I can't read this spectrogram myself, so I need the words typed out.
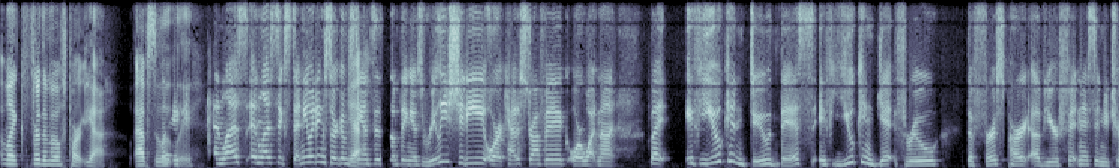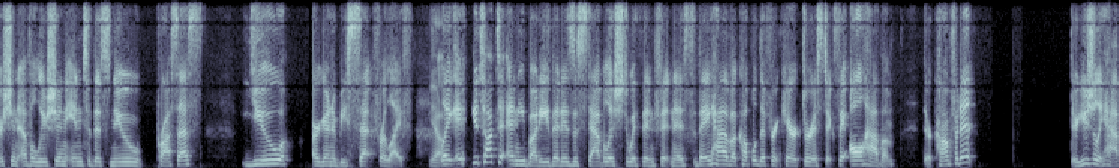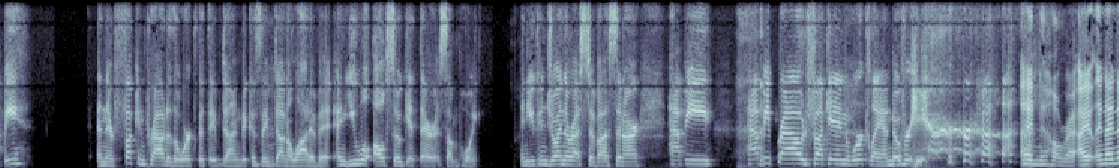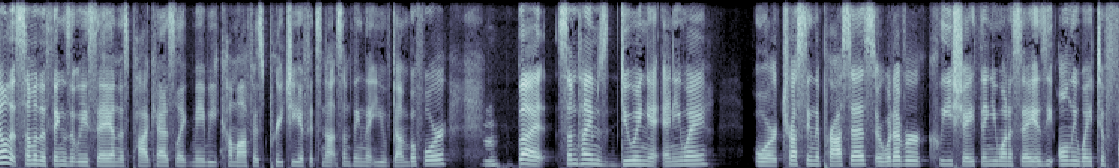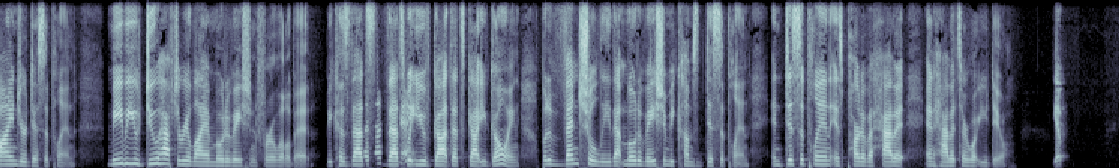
Like for the most part, yeah. Absolutely. Like, unless unless extenuating circumstances yeah. something is really shitty or catastrophic or whatnot. But if you can do this, if you can get through the first part of your fitness and nutrition evolution into this new process, you are going to be set for life. Yeah. Like if you talk to anybody that is established within fitness, they have a couple different characteristics. They all have them. They're confident, they're usually happy, and they're fucking proud of the work that they've done because they've mm-hmm. done a lot of it. And you will also get there at some point. And you can join the rest of us in our happy happy proud fucking workland over here i know right i and i know that some of the things that we say on this podcast like maybe come off as preachy if it's not something that you've done before mm-hmm. but sometimes doing it anyway or trusting the process or whatever cliche thing you want to say is the only way to find your discipline maybe you do have to rely on motivation for a little bit because that's that's that's, what you've got that's got you going but eventually that motivation becomes discipline and discipline is part of a habit and habits are what you do Yep.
